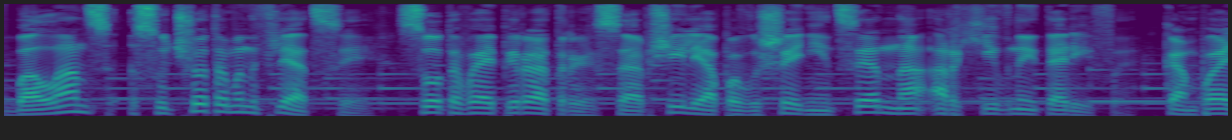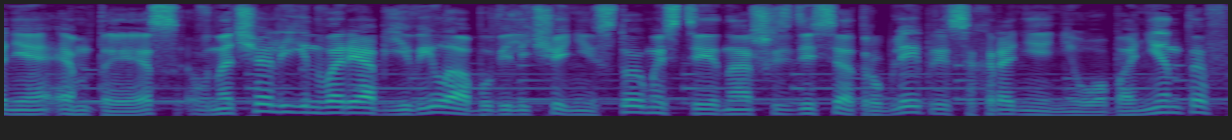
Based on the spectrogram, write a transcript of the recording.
баланс с учетом инфляции. Сотовые операторы сообщили о повышении цен на архивные тарифы. Компания МТС в начале января объявила об увеличении стоимости на 60 рублей при сохранении у абонентов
